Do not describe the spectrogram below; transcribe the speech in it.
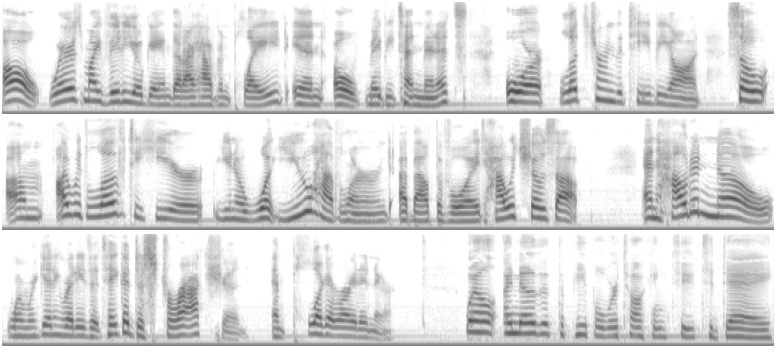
oh, where's my video game that I haven't played in, oh, maybe 10 minutes? Or let's turn the TV on. So um, I would love to hear, you know, what you have learned about the void, how it shows up, and how to know when we're getting ready to take a distraction and plug it right in there. Well, I know that the people we're talking to today,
